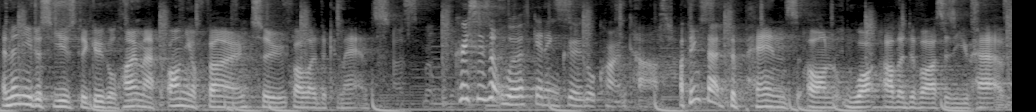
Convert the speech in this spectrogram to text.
And then you just use the Google Home app on your phone to follow the commands. Chris, is it worth getting Google Chromecast? I think that depends on what other devices you have.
